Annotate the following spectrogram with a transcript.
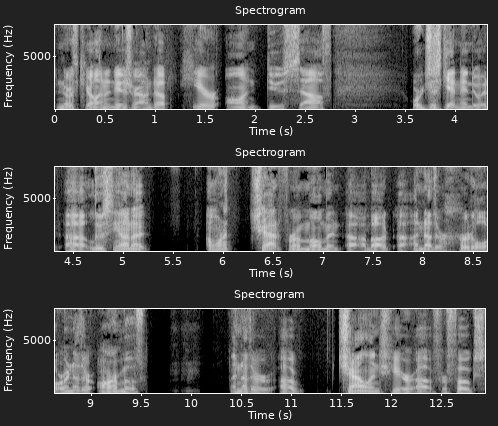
North Carolina News Roundup here on Due South. We're just getting into it. Uh, Luciana, I want to chat for a moment uh, about uh, another hurdle or another arm of another uh, challenge here for folks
